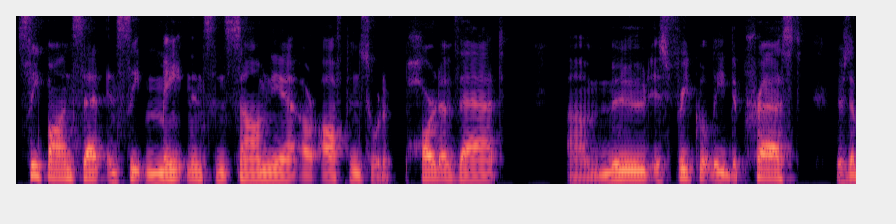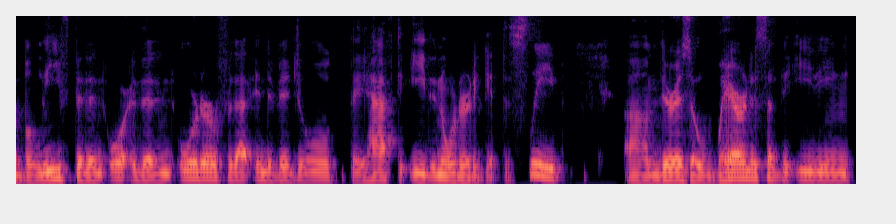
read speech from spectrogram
Sleep onset and sleep maintenance insomnia are often sort of part of that. Um, mood is frequently depressed. There's a belief that in, or, that in order for that individual, they have to eat in order to get to sleep. Um, there is awareness of the eating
